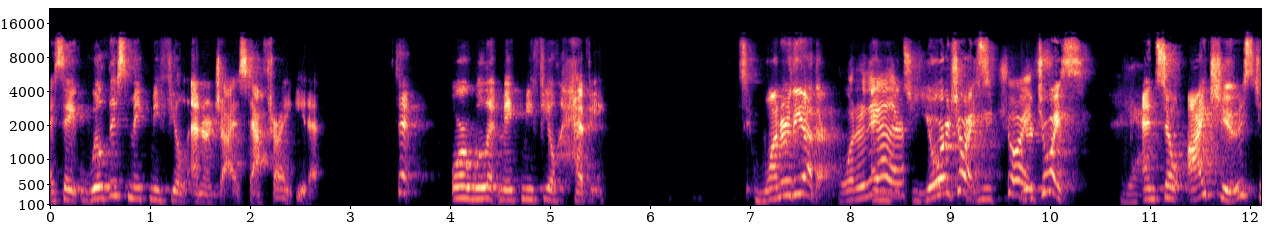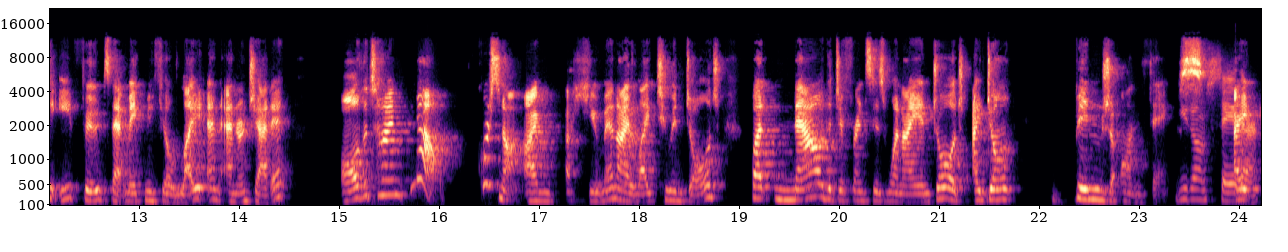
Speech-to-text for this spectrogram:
I say, will this make me feel energized after I eat it? That's it. Or will it make me feel heavy? One or the other. One or the and other. It's your choice. Your choice. Your choice. Yeah. And so I choose to eat foods that make me feel light and energetic all the time. No, of course not. I'm a human. I like to indulge. But now the difference is when I indulge, I don't binge on things. You don't there. I,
